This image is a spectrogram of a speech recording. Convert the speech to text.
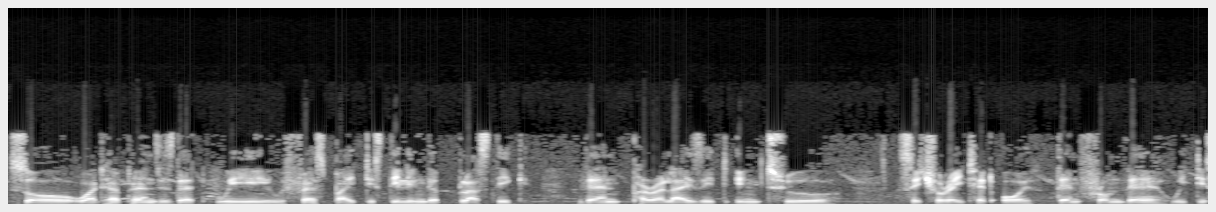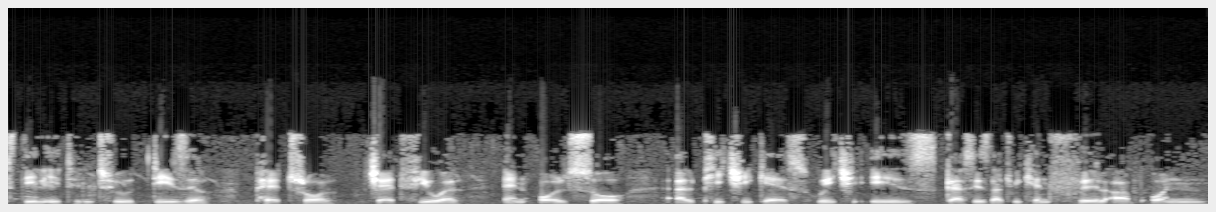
So what happens is that we, we first by distilling the plastic then paralyze it into saturated oil. Then from there, we distill it into diesel, petrol, jet fuel, and also LPG gas, which is gases that we can fill up on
